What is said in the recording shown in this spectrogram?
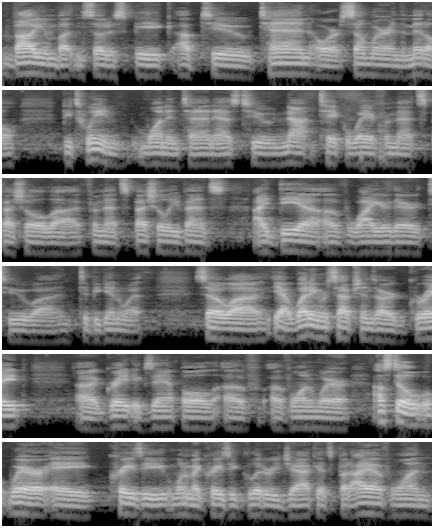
volume button, so to speak, up to 10 or somewhere in the middle between 1 and 10 as to not take away from that special uh, from that special events idea of why you're there to uh, to begin with. So uh, yeah, wedding receptions are great a great example of, of one where I'll still wear a crazy one of my crazy glittery jackets, but I have one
